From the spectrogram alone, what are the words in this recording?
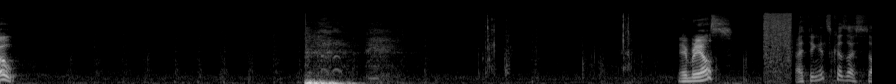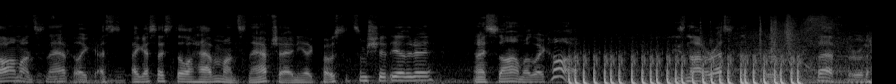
Oh. Anybody else? I think it's because I saw him on Snap. Like, I guess I still have him on Snapchat, and he like posted some shit the other day, and I saw him. I was like, huh, he's not arrested for theft or whatever.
